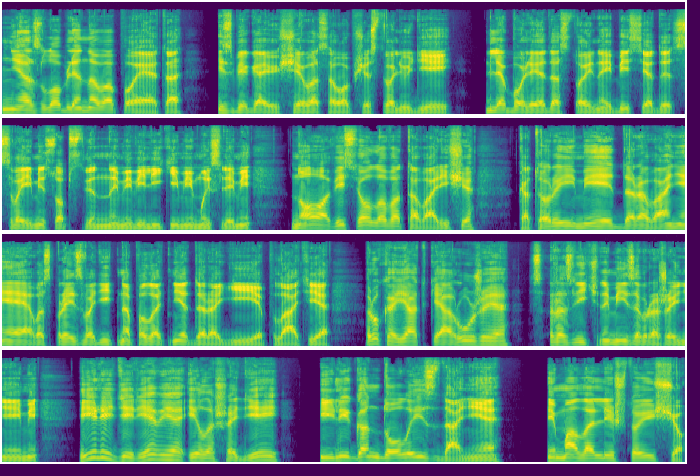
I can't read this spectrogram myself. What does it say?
неозлобленного поэта, избегающего сообщества людей для более достойной беседы с своими собственными великими мыслями, но веселого товарища, который имеет дарование воспроизводить на полотне дорогие платья, рукоятки оружия с различными изображениями, или деревья и лошадей, или гондолы и здания, и мало ли что еще.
